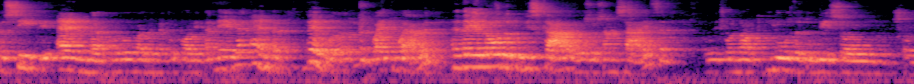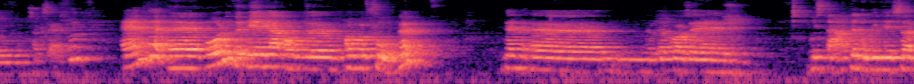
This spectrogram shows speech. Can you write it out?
the city and all over the metropolitan area and they worked quite well and they allowed to discover also some sites which were not used to be so, so successful and uh, all the area of the, of the food. Then uh, there was a we started with this uh,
